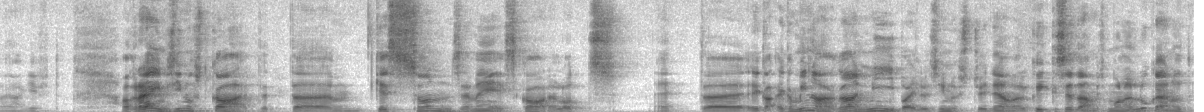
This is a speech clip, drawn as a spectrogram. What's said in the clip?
väga kihvt. aga räägime sinust ka, et, et ähm, kes on see mees, Kaarel Ots? et äh, ega, ega mina ka nii palju sinust ju ei tea, kõike seda, mis ma olen lugenud.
